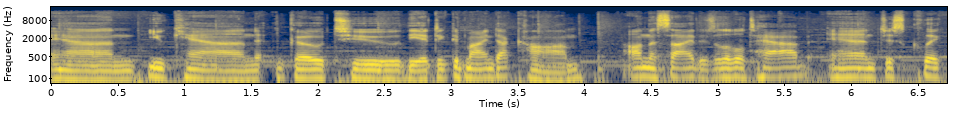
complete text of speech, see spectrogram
And you can go to theaddictedmind.com. On the side, there's a little tab, and just click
